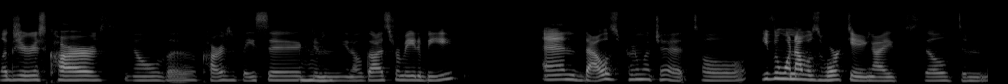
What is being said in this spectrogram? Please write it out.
luxurious cars. No, the car's basic Mhm. and, you know, God's from A to B. And that was pretty much it. Till even when I was working, I still didn't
